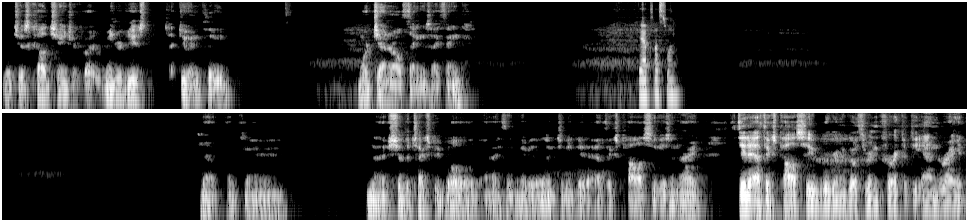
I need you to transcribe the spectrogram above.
Which is called change request, I mean, reviews do include. More general things, I think. Yeah, plus one. Yeah, okay. No, should the text be bold? And I think maybe the link to the data ethics policy isn't right. Data ethics policy, we're gonna go through and correct at the end, right?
